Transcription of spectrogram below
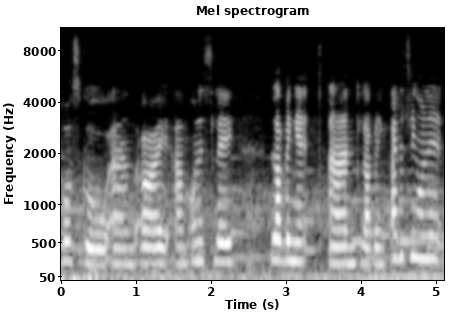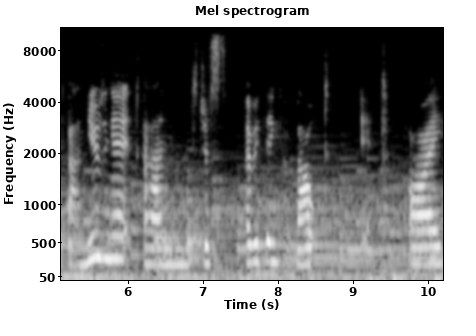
for school and I am honestly loving it and loving editing on it and using it and just everything about it. I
